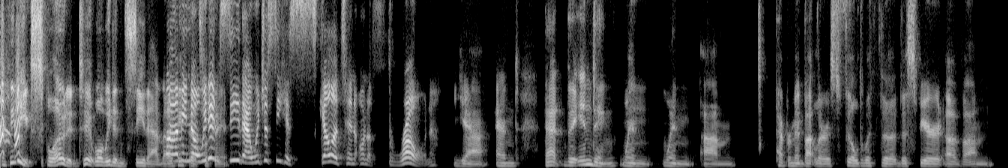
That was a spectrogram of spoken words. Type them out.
i think he exploded too. Well we didn't see that but Well, i, I, mean no we didn't they- see that. We just see his skeleton on a throne. Yeah, and that the ending when when um Peppermint Butler is filled with the the spirit of um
